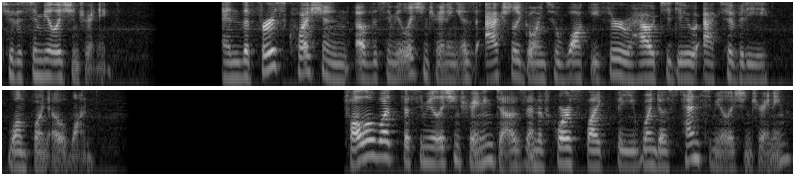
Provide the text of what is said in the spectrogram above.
to the simulation training. And the first question of the simulation training is actually going to walk you through how to do activity 1.01. Follow what the simulation training does, and of course, like the Windows 10 simulation training,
